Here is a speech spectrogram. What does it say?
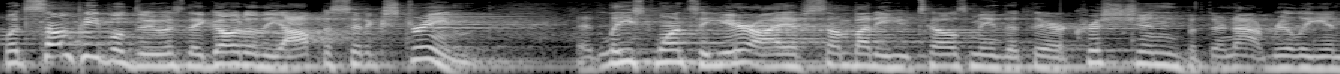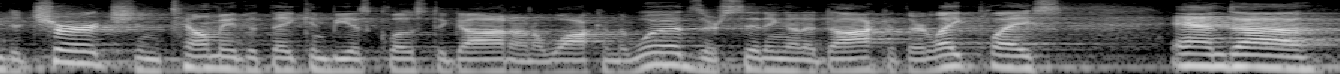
what some people do is they go to the opposite extreme. At least once a year, I have somebody who tells me that they're a Christian, but they're not really into church, and tell me that they can be as close to God on a walk in the woods or sitting on a dock at their lake place. And uh,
